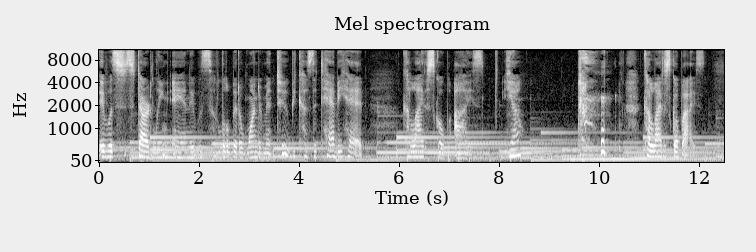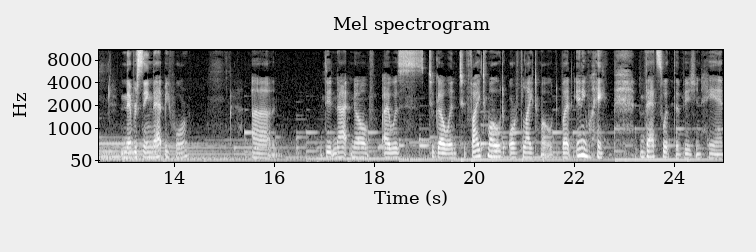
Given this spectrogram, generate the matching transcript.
it was startling and it was a little bit of wonderment too because the tabby had kaleidoscope eyes. Yeah. kaleidoscope eyes. Never seen that before. Uh, did not know if I was to go into fight mode or flight mode. But anyway, that's what the vision had.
